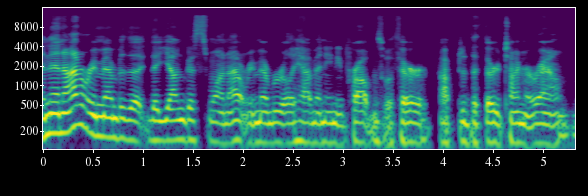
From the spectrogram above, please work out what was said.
and then I don't remember the the youngest one. I don't remember really having any problems with her after the third time around.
